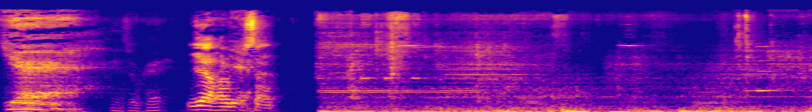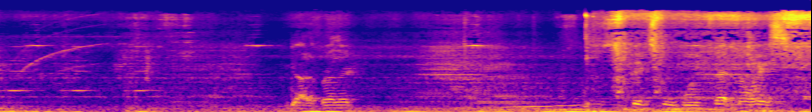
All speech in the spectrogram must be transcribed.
Yeah. It's okay. Yeah, hundred percent. You got it, brother. Big spooky. That noise.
